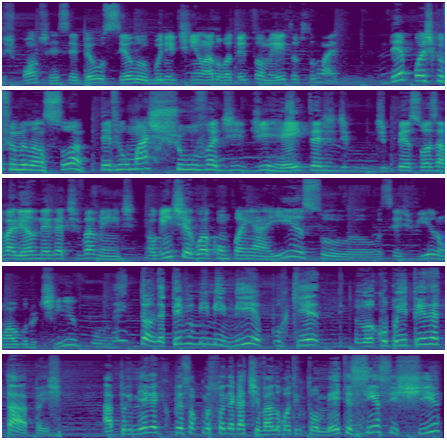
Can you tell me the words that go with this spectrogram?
dos pontos, recebeu o selo bonitinho lá do Rotten Tomatoes e tudo mais depois que o filme lançou, teve uma chuva de, de haters, de, de pessoas avaliando negativamente. Alguém chegou a acompanhar isso? Vocês viram algo do tipo? Então, ainda teve o mimimi porque eu acompanhei três etapas. A primeira é que o pessoal começou a negativar no Rotten Tomatoes sem assistir,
